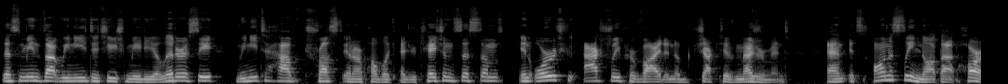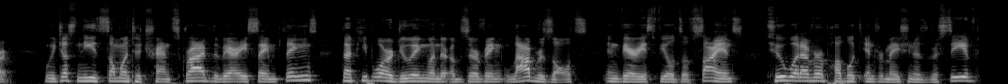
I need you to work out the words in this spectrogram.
This means that we need to teach media literacy, we need to have trust in our public education systems in order to actually provide an objective measurement. And it's honestly not that hard. We just need someone to transcribe the very same things that people are doing when they're observing lab results in various fields of science to whatever public information is received,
